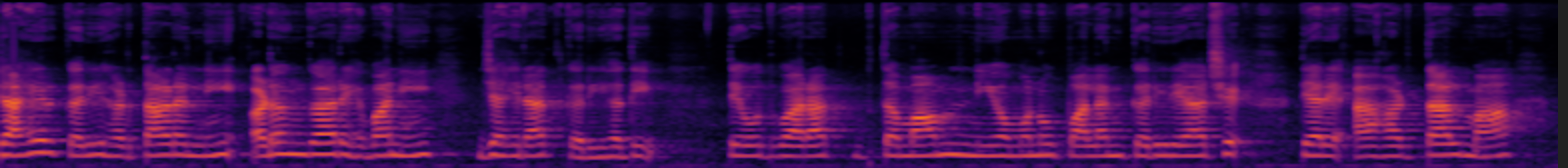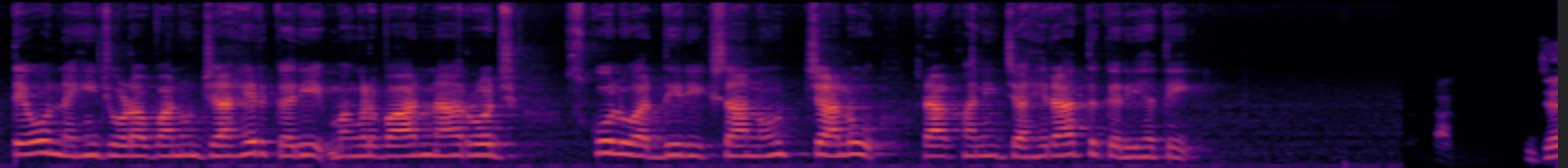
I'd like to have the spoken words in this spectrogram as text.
જાહેર કરી હડતાળની અડંગા રહેવાની જાહેરાત કરી હતી. તેઓ દ્વારા તમામ નિયમોનું પાલન કરી રહ્યા છે. ત્યારે આ હડતાલમાં તેઓ નહીં જોડાવવાનું જાહેર કરી મંગળવારના રોજ સ્કૂલ વર્દી રિક્ષાનું ચાલુ રાખવાની જાહેરાત કરી હતી. જય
